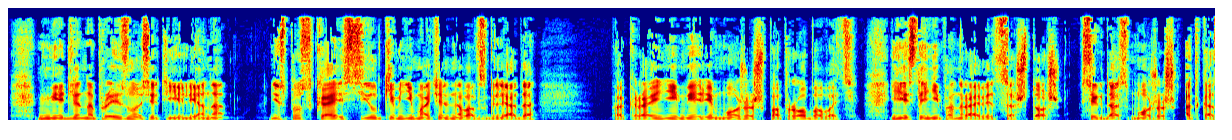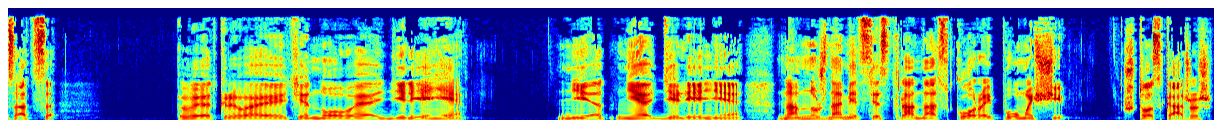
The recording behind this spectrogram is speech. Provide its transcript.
— медленно произносит Елена, не спуская силки внимательного взгляда. «По крайней мере, можешь попробовать. Если не понравится, что ж, всегда сможешь отказаться». «Вы открываете новое отделение?» «Нет, не отделение. Нам нужна медсестра на скорой помощи. Что скажешь?»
